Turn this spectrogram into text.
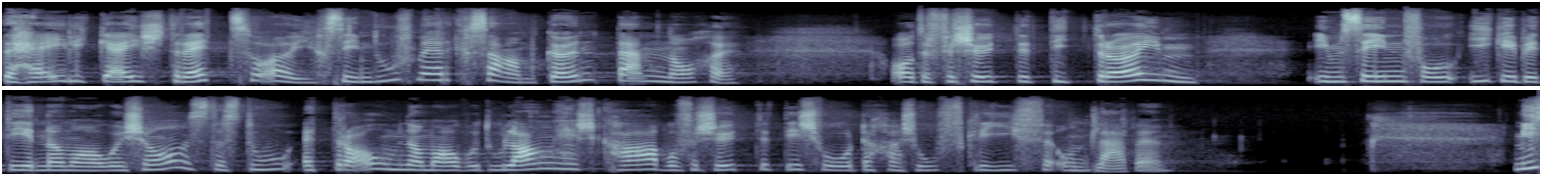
der Heilige Geist redet zu euch, sind aufmerksam, gönnt dem nach. Oder verschüttet die Träume im Sinn von, ich gebe dir nochmal eine Chance, dass du einen Traum nochmal, den du lange hast der verschüttet ist worden, kannst aufgreifen und leben. Mein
